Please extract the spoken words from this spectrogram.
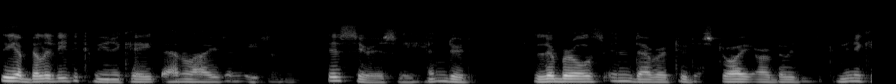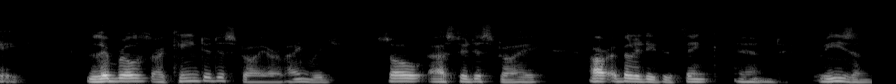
the ability to communicate, analyze, and reason is seriously hindered. Liberals endeavor to destroy our ability to communicate. Liberals are keen to destroy our language so as to destroy our ability to think and reason.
